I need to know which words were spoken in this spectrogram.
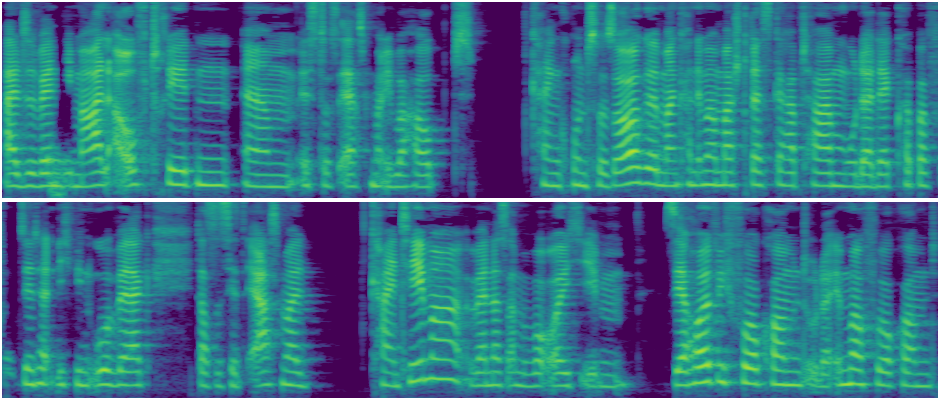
Also wenn die mal auftreten, ähm, ist das erstmal überhaupt kein Grund zur Sorge. Man kann immer mal Stress gehabt haben oder der Körper funktioniert halt nicht wie ein Uhrwerk. Das ist jetzt erstmal kein Thema. Wenn das aber bei euch eben sehr häufig vorkommt oder immer vorkommt,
